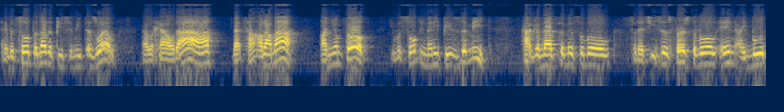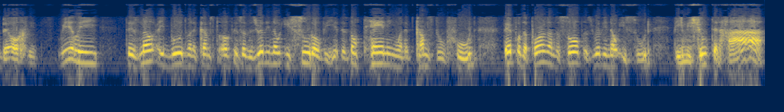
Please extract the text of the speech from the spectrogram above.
And he would salt another piece of meat as well. Now, l'chaura, that's ha'arama, on Yom Tov. He was salting many pieces of meat. How come that's permissible? So that she says, first of all, in ibud be'ochlin. Really, there's no ibud when it comes to ochlin, so there's really no isur over here. There's no tanning when it comes to food. Therefore, the pouring on the salt is really no isur. V'imishum terha.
